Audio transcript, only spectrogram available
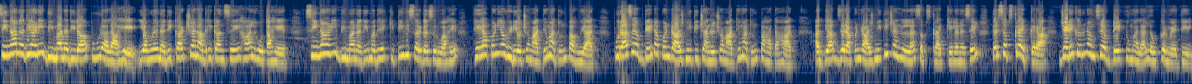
सीना नदी आणि भीमा नदीला पूर आला आहे. यामुळे नदीकाठच्या नागरिकांचे हाल होत आहेत. सीना आणि भीमा नदीमध्ये किती विसर्ग सुरू आहे हे आपण या व्हिडिओच्या माध्यमातून पाहूयात. पुराचे अपडेट आपण राजनीती चॅनलच्या माध्यमातून पाहत आहात. अद्याप जर आपण राजनीती चॅनलला सबस्क्राईब केलं नसेल तर सबस्क्राईब करा जेणेकरून आमचे अपडेट तुम्हाला लवकर मिळतील.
